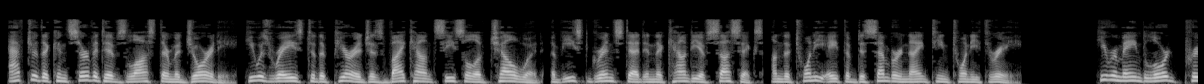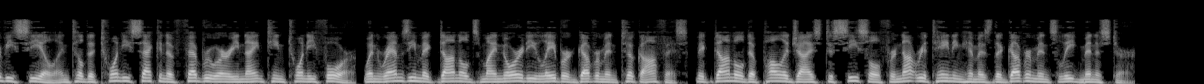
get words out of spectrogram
After the Conservatives lost their majority, he was raised to the peerage as Viscount Cecil of Chelwood, of East Grinstead in the county of Sussex, on 28 December 1923. He remained Lord Privy Seal until the 22nd of February 1924, when Ramsay MacDonald's minority Labour government took office. MacDonald apologised to Cecil for not retaining him as the government's League minister.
